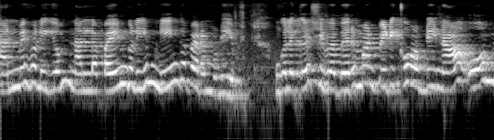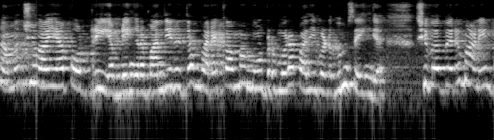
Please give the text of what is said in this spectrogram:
நன்மைகளையும் நல்ல பயன்களையும் நீங்கள் பெற முடியும். உங்களுக்கு சிவபெருமான் பிடிக்கும் அப்படின்னா ஓம் நமச்சிவாயா போற்றி அப்படிங்கிற மந்திரத்தை மறக்காம மூன்று முறை பதிவிடவும் செய்யுங்க. சிவபெருமானின்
